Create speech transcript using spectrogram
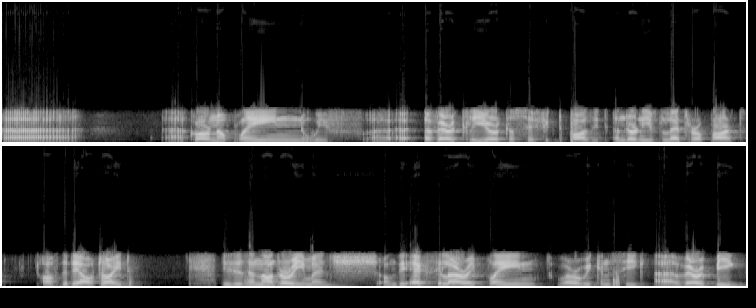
uh, uh, coronal plane with Uh, a very clear calcific deposit underneath the lateral part of the deltoid. This is another image on the axillary plane where we can see a very big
